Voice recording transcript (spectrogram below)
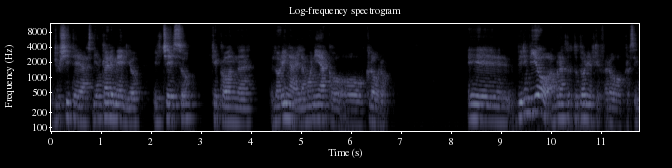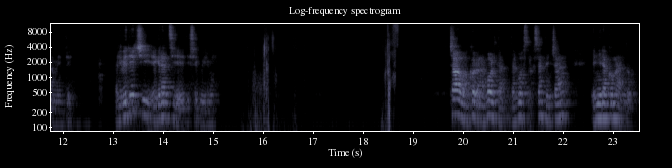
riuscite a sbiancare meglio il cesso che con l'orina e l'ammoniaco o cloro. E vi rinvio a un altro tutorial che farò prossimamente arrivederci e grazie di seguirmi. Ciao ancora una volta dal vostro Sant'Enchan e mi raccomando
